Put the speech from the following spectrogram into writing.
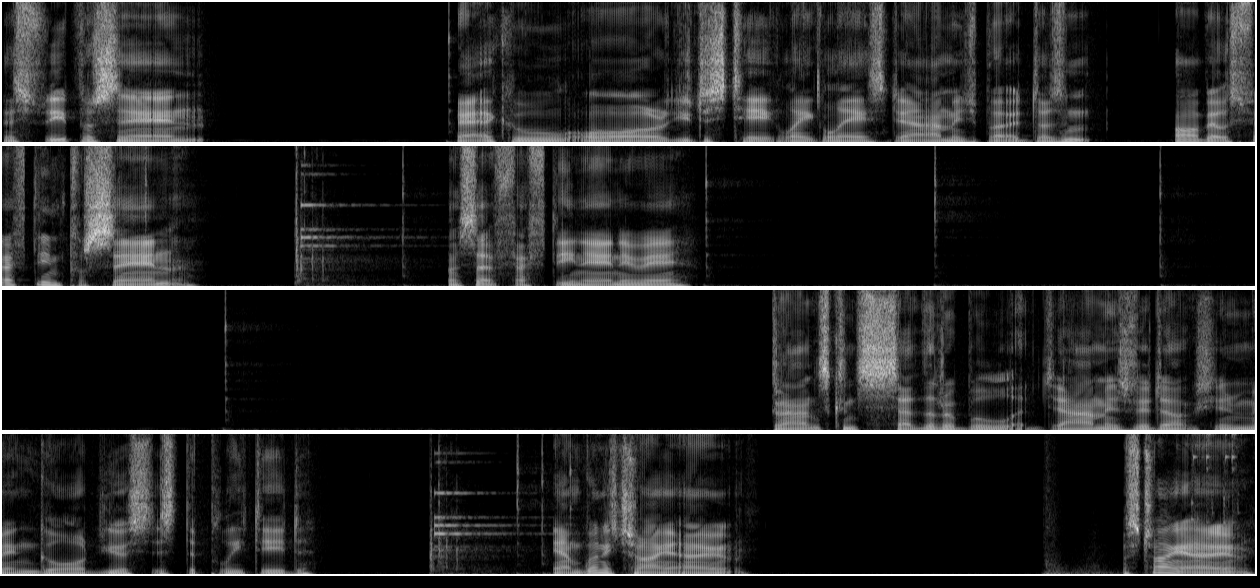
It's 3% critical or you just take like less damage, but it doesn't... Oh, but it's 15%. That's at 15 anyway. Grants considerable damage reduction when Gordius is depleted. Yeah, I'm going to try it out. Let's try it out.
